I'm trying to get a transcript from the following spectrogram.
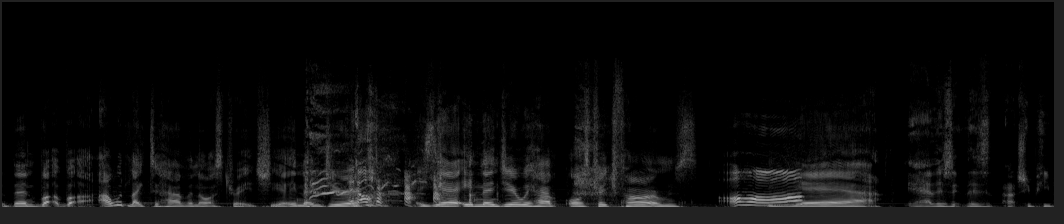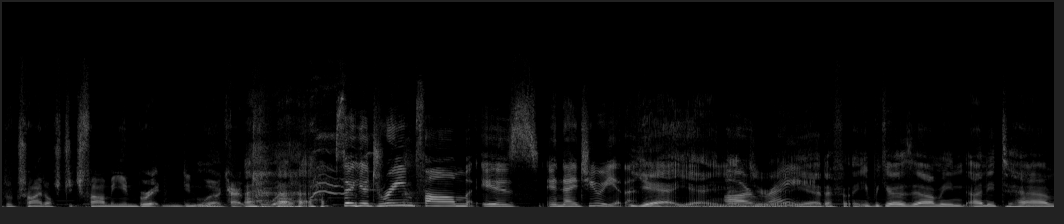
then but, but I would like to have an ostrich. Yeah, in Nigeria. Yeah, in Nigeria we have ostrich farms. Aw. Yeah. Yeah, there's there's actually people who tried ostrich farming in Britain, didn't work out too well. So your dream farm is in Nigeria then? Yeah, yeah, in All Nigeria. right. Yeah, definitely. Because I mean, I need to have.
